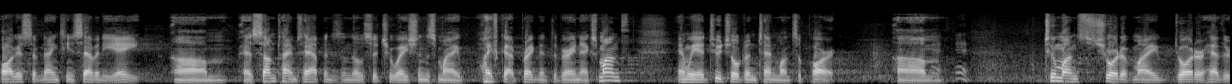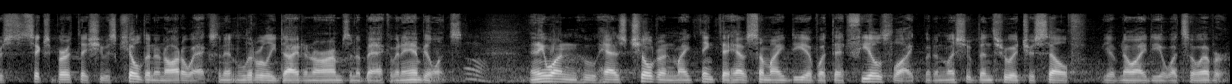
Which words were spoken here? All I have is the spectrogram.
August of 1978. Um, as sometimes happens in those situations, my wife got pregnant the very next month, and we had two children 10 months apart. Um, two months short of my daughter Heather's sixth birthday, she was killed in an auto accident and literally died in her arms in the back of an ambulance. Oh. Anyone who has children might think they have some idea of what that feels like, but unless you've been through it yourself, you have no idea whatsoever.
